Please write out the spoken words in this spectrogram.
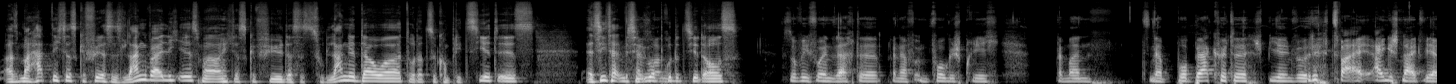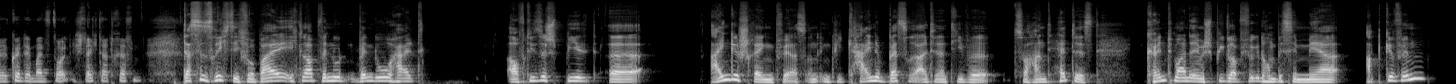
Also man hat nicht das Gefühl, dass es langweilig ist, man hat auch nicht das Gefühl, dass es zu lange dauert oder zu kompliziert ist. Es sieht halt ein bisschen also, überproduziert aus. So wie ich vorhin sagte, wenn er im Vorgespräch, wenn man in der Berghütte spielen würde, zwar eingeschneit wäre, könnte man es deutlich schlechter treffen. Das ist richtig, wobei ich glaube, wenn du, wenn du halt auf dieses Spiel äh, eingeschränkt wärst und irgendwie keine bessere Alternative zur Hand hättest, könnte man dem Spiel, glaube ich, wirklich noch ein bisschen mehr abgewinnen.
